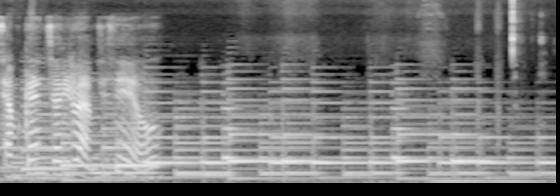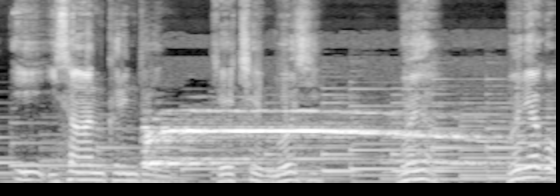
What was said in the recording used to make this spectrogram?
잠깐 저리로 앉으세요. 이 이상한 그림들은 대체 뭐지? 뭐야? 뭐냐고?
